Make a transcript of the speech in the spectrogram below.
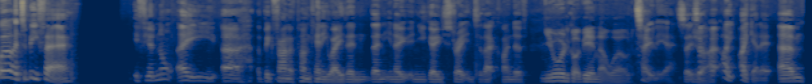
Well, to be fair, if you're not a uh, a big fan of punk anyway, then then you know, and you go straight into that kind of You already got to be in that world. totally yeah. So, so I, I, I get it. Um,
